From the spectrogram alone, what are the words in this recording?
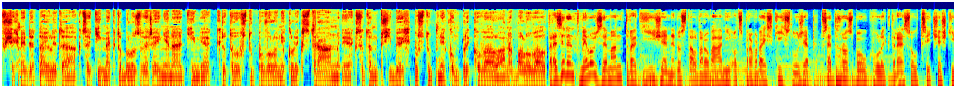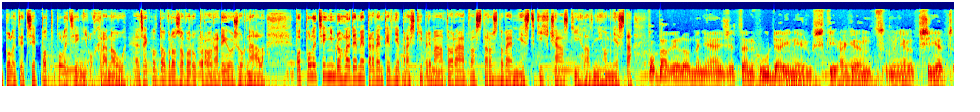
všechny detaily té akce tím, jak to bylo zveřejněné, tím, jak do toho vstupovalo několik stran, jak se ten příběh postupně komplikoval a nabaloval. Prezident Miloš Zeman tvrdí, že nedostal varování od spravodajských služeb před hrozbou, kvůli které jsou tři čeští politici pod policejní ochranou. Řekl to v rozhovoru pro radiožurnál. Pod policejním dohledem je preventivně pražský primátor a dva starostové městských částí hlavního města. Pobavilo mě, že ten údajný ruský agent měl přijet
